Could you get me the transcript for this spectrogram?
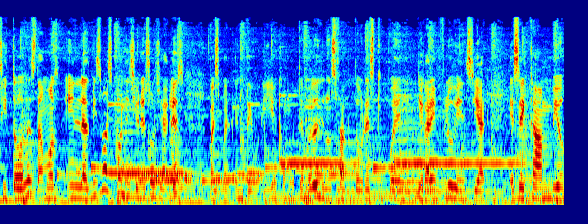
Si todos estamos en las mismas condiciones sociales, pues, pues, en teoría, como tenemos los mismos factores que pueden llegar a influenciar ese cambio,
